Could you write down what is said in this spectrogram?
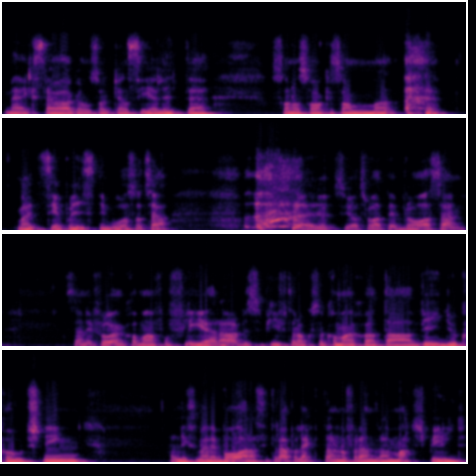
med extra ögon som kan se lite sådana saker som man inte ser på isnivå så att säga. så jag tror att det är bra. Sen, sen är frågan, kommer han få flera arbetsuppgifter också? Kommer han sköta videocoachning? Eller liksom är det bara sitta där på läktaren och förändra en matchbild?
